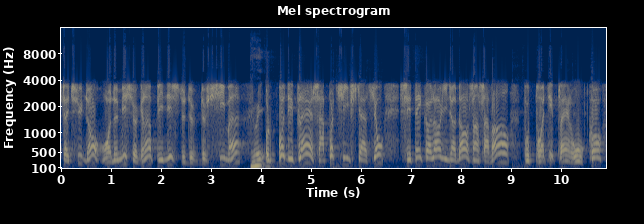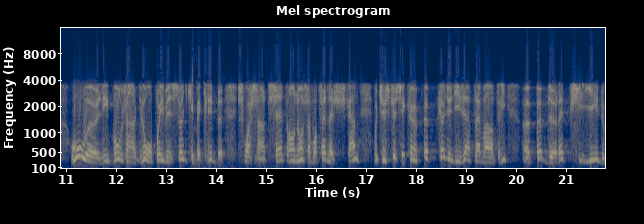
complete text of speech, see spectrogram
statue, non. On a mis ce grand pénis de, de, de ciment Oui. pour pas déplaire. Ça n'a pas de signification. C'est incolore, inodore, sans savoir, pour pas déplaire au con où euh, les bons anglos ont pas aimé ça, le Québec libre de 67. Oh non, ça va faire de la chicane. Vous savez ce que c'est qu'un peuple colonisé à plat un peuple de reptiliens, de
